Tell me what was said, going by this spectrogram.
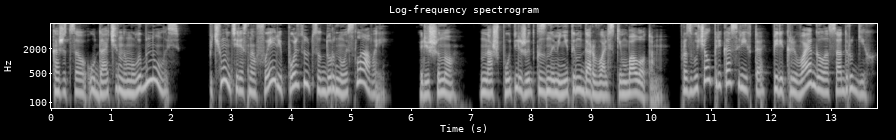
Кажется, удача нам улыбнулась. Почему, интересно, фейри пользуются дурной славой? Решено. Наш путь лежит к знаменитым Дарвальским болотам. Прозвучал приказ Рихта, перекрывая голоса других.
